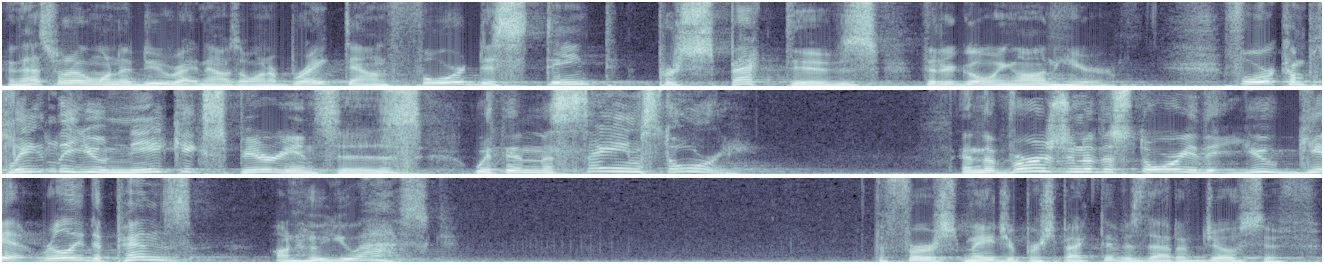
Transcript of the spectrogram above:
And that's what I want to do right now is I want to break down four distinct perspectives that are going on here. Four completely unique experiences within the same story. And the version of the story that you get really depends on who you ask. The first major perspective is that of Joseph.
